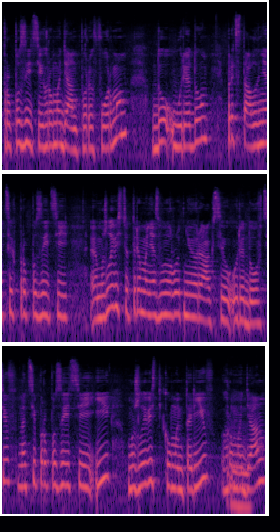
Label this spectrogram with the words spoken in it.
пропозицій громадян по реформам до уряду, представлення цих пропозицій, можливість отримання зворотньої реакції урядовців на ці пропозиції і можливість коментарів громадян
